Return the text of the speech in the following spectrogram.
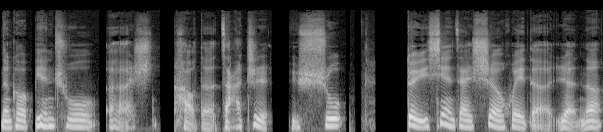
能够编出呃好的杂志与书，对于现在社会的人呢，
